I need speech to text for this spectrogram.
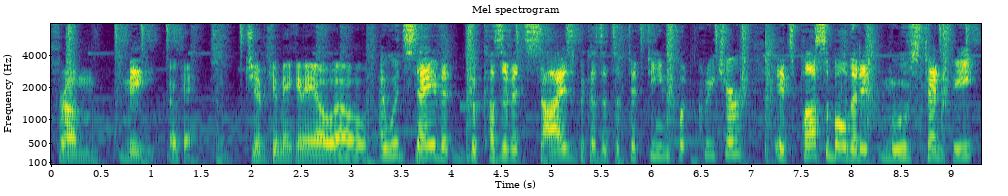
from me. Okay. So Jib can make an AOO. I would say that because of its size, because it's a 15 foot creature, it's possible that it moves 10 feet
